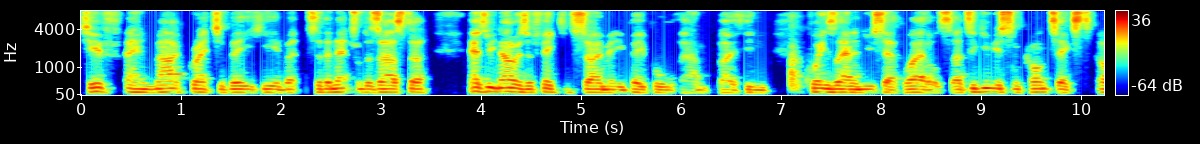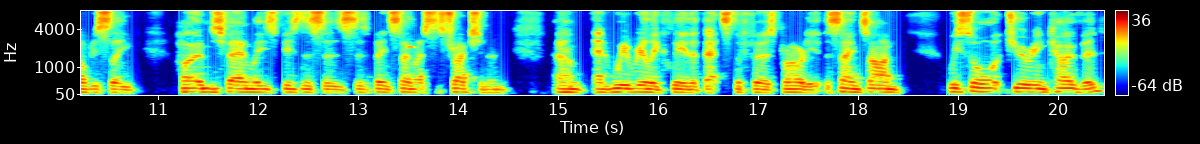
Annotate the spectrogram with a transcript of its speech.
Tiff and Mark. Great to be here. But so the natural disaster, as we know, has affected so many people, um, both in Queensland and New South Wales. Uh, to give you some context, obviously homes, families, businesses. There's been so much destruction, and um, and we're really clear that that's the first priority. At the same time, we saw during COVID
